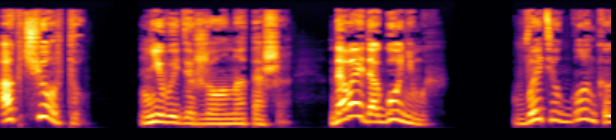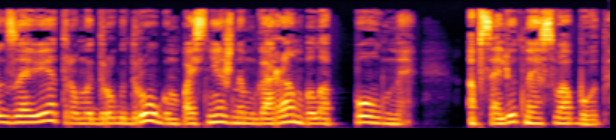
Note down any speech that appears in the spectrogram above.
«А к черту!» — не выдержала Наташа. «Давай догоним их!» В этих гонках за ветром и друг другом по снежным горам была полная, абсолютная свобода.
